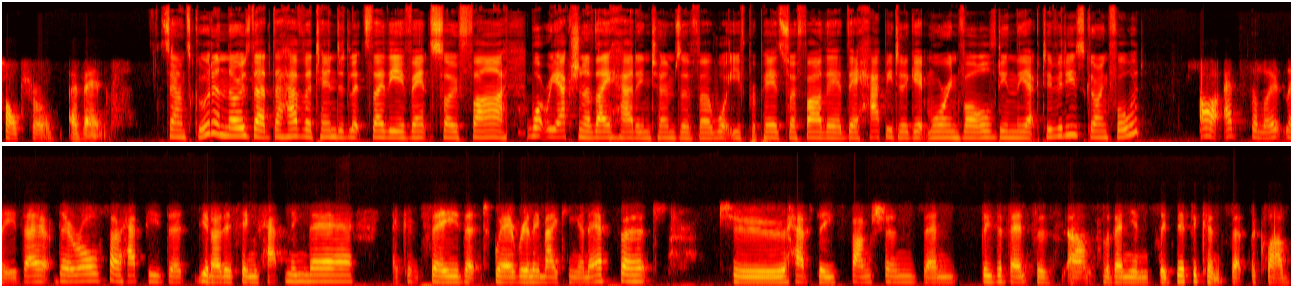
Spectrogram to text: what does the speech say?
cultural events. Sounds good. And those that have attended, let's say, the event so far, what reaction have they had in terms of uh, what you've prepared so far? They're, they're happy to get more involved in the activities going forward? Oh, absolutely. They they're all so happy that you know there's things happening there. They can see that we're really making an effort to have these functions and these events of um, Slovenian significance at the club.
